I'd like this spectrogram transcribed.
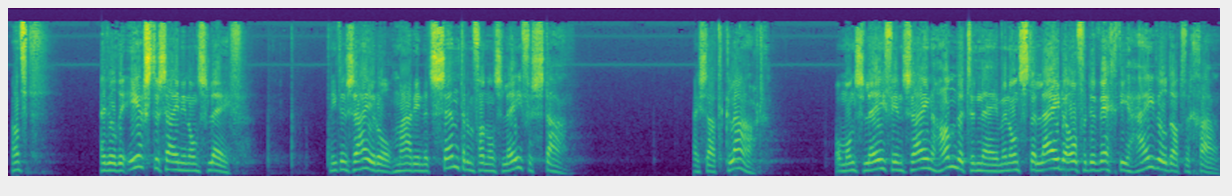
Want hij wil de eerste zijn in ons leven. Niet een zijrol, maar in het centrum van ons leven staan. Hij staat klaar om ons leven in zijn handen te nemen en ons te leiden over de weg die hij wil dat we gaan.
